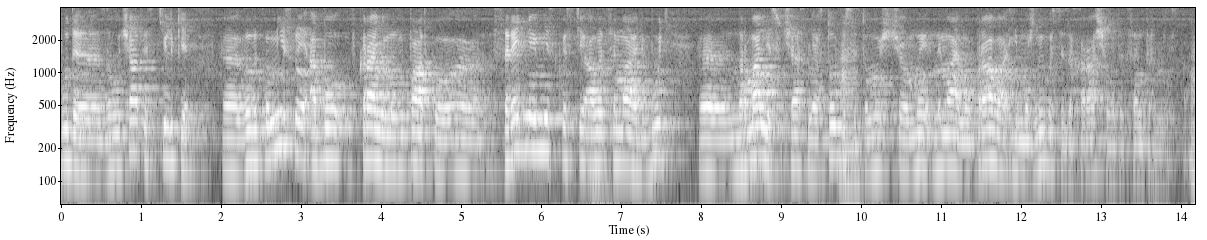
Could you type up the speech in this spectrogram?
буде залучатись тільки е, великомісний або в крайньому випадку е, середньої міськості, але це мають бути нормальні сучасні автобуси, тому що ми не маємо права і можливості захаращувати центр міста.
